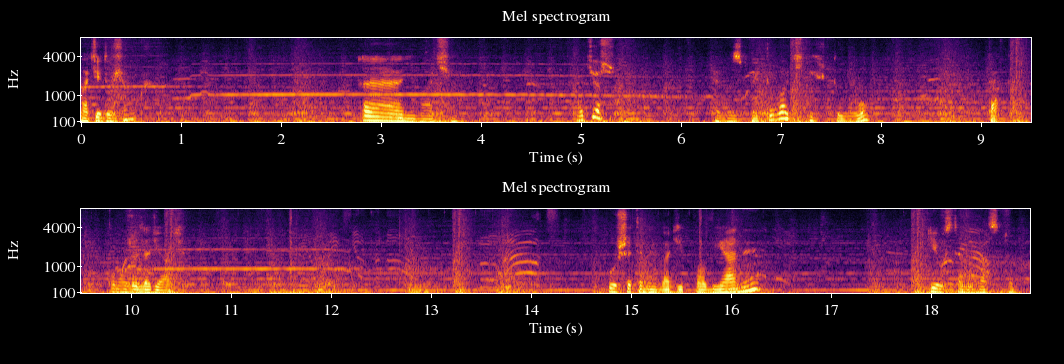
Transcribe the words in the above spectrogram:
Macie dosiąg? Eee, nie macie. Chociaż, jakby zbejtować ich tu... Tak, to może zadziałać. Puszczę ten najbardziej poobijany i ustawię was tu.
